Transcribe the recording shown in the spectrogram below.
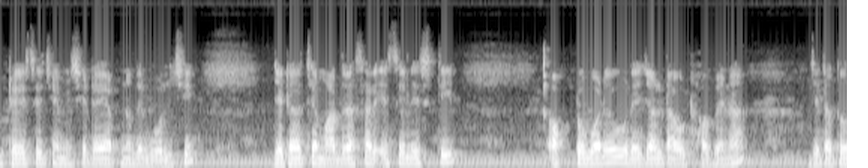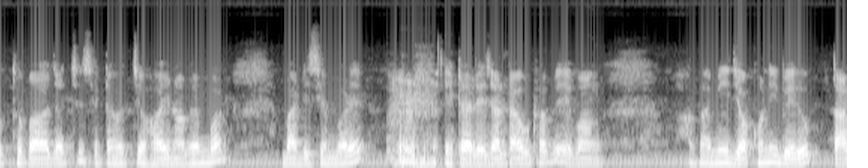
উঠে এসেছে, আমি সেটাই আপনাদের বলছি। যেটা হচ্ছে, মাদ্রাসার এসএলএসটি অক্টোবরেও রেজাল্ট আউট হবে না। যেটা তথ্য পাওয়া যাচ্ছে সেটা হচ্ছে হয় নভেম্বর বা ডিসেম্বরে এটা রেজাল্ট আউট হবে এবং আগামী যখনই বেরোক, তার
